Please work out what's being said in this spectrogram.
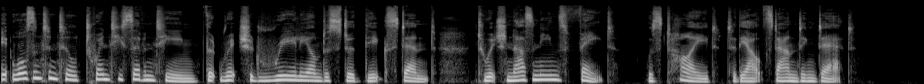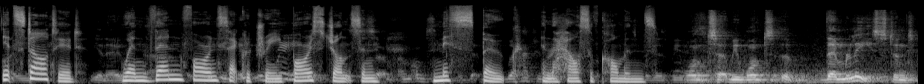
It wasn't until 2017 that Richard really understood the extent to which Nazanin's fate was tied to the outstanding debt. It started when then Foreign Secretary Boris Johnson misspoke in the House of Commons. We want, uh, we want uh, them released. And,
